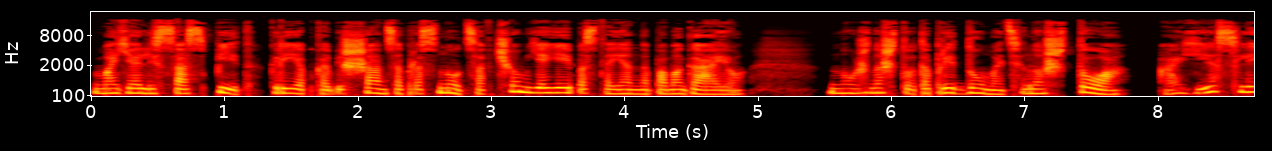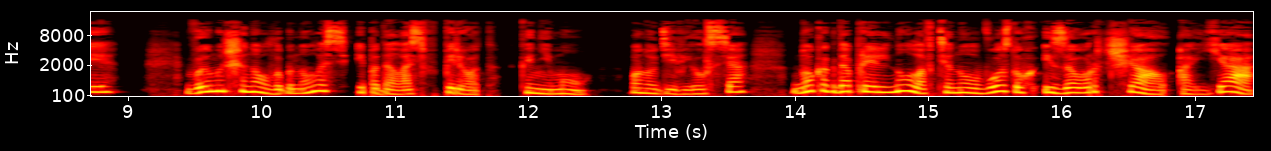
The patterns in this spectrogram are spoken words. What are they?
Моя лиса спит, крепко, без шанса проснуться, в чем я ей постоянно помогаю. Нужно что-то придумать, но что? А если... Вымышенно улыбнулась и подалась вперед, к нему. Он удивился, но когда прильнула, втянул воздух и заурчал, а я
